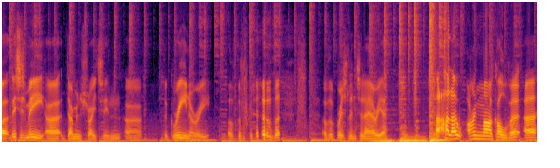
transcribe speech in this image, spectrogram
Uh, this is me uh, demonstrating uh, the greenery of the of the of the Brislington area. Uh, hello, I'm Mark Olver. Uh,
